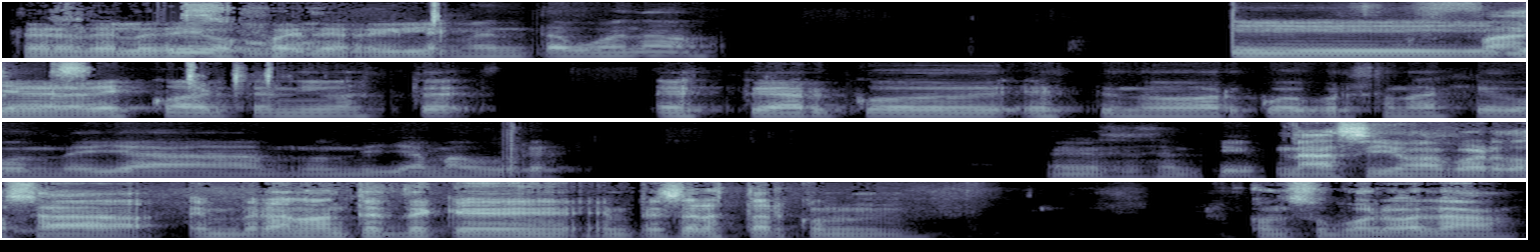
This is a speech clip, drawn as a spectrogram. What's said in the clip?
Pero te lo digo, fue terriblemente abuenado. Y, y agradezco haber tenido este, este arco, este nuevo arco de personaje donde ya, donde ya maduré. En ese sentido. Nada, sí, yo me acuerdo, o sea, en verano antes de que empezara a estar con, con su polola,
